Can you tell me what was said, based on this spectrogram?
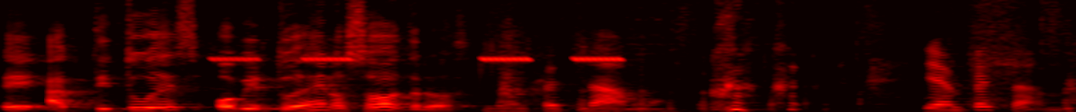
eh, actitudes o virtudes de nosotros. Ya empezamos. ya empezamos.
